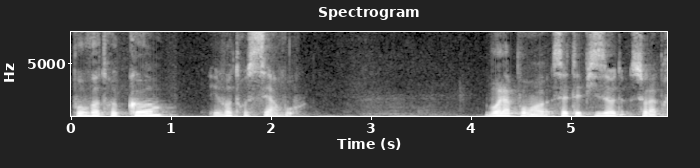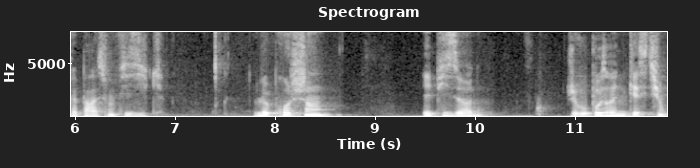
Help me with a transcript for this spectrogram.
pour votre corps et votre cerveau. Voilà pour euh, cet épisode sur la préparation physique. Le prochain épisode, je vous poserai une question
